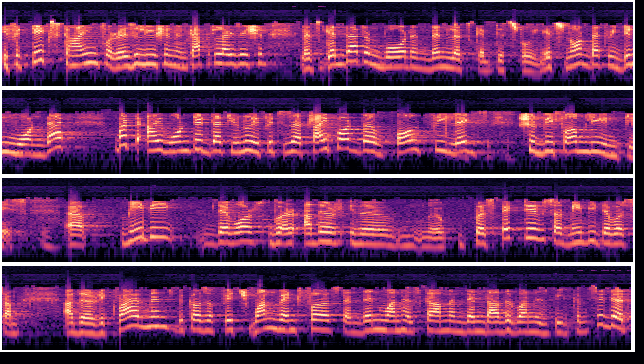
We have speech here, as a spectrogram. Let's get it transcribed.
if it takes time for resolution and capitalization, let's get that on board and then let's get this going. It's not that we didn't want that, but I wanted that, you know, if it is a tripod, the all three legs mm. should be firmly in place. Mm. Uh, maybe there was, were other uh, perspectives or maybe there were some other requirements because of which one went first and then one has come and then the other one is being considered.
